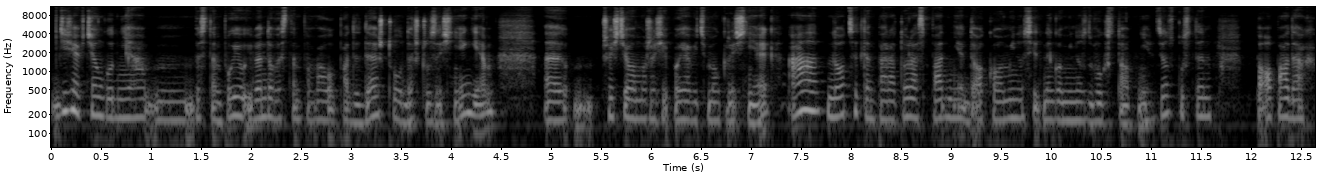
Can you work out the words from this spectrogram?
Dzisiaj w ciągu dnia mm, występują i będą występowały opady deszczu, deszczu ze śniegiem. E, Przejściowo może się pojawić mokry śnieg, a w nocy temperatura spadnie do około minus 1, minus 2 stopni. W związku z tym po opadach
